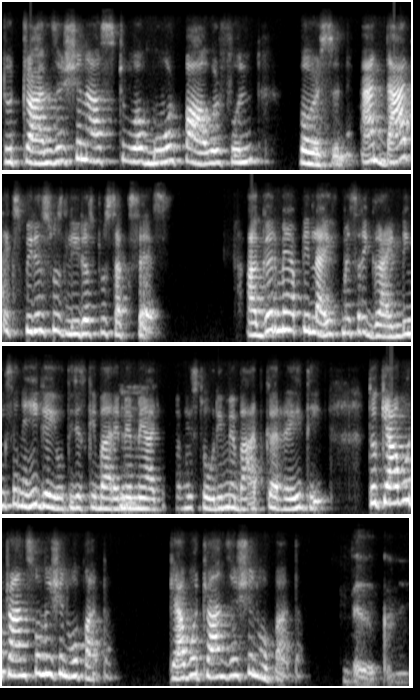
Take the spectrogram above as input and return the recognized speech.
to transition us to a more powerful person and that experience was lead us to success अगर मैं अपनी लाइफ में सारी ग्राइंडिंग से नहीं गई होती जिसके बारे में मैं आज अपनी स्टोरी में बात कर रही थी तो क्या वो ट्रांसफॉर्मेशन हो पाता क्या वो ट्रांजिशन हो पाता बिल्कुल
